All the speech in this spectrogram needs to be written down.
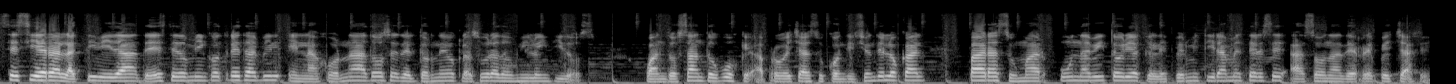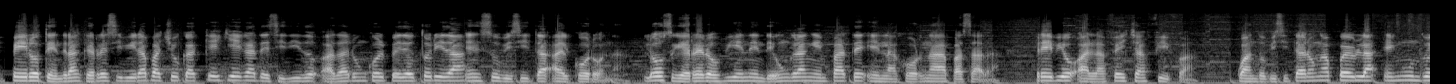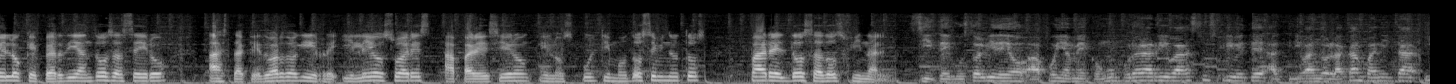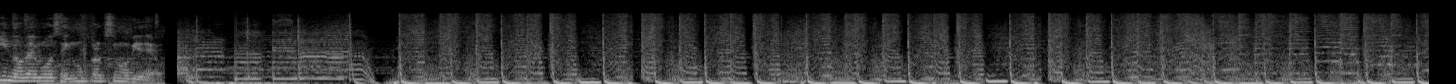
Se cierra la actividad de este domingo 3 de abril en la jornada 12 del torneo clausura 2022 cuando Santos busque aprovechar su condición de local para sumar una victoria que les permitirá meterse a zona de repechaje, pero tendrán que recibir a Pachuca que llega decidido a dar un golpe de autoridad en su visita al Corona. Los guerreros vienen de un gran empate en la jornada pasada, previo a la fecha FIFA, cuando visitaron a Puebla en un duelo que perdían 2 a 0 hasta que Eduardo Aguirre y Leo Suárez aparecieron en los últimos 12 minutos para el 2 a 2 final. Si te gustó el video apóyame con un pulgar arriba, suscríbete activando la campanita y nos vemos en un próximo video.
